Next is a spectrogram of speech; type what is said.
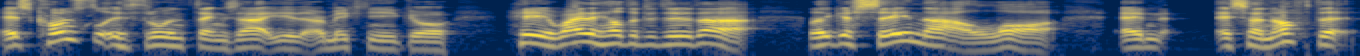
It's constantly throwing things at you that are making you go, hey, why the hell did it do that? Like, you're saying that a lot, and it's enough that,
